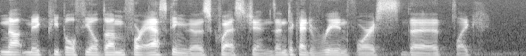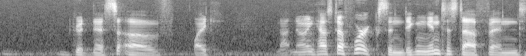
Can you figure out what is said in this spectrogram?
not make people feel dumb for asking those questions, and to kind of reinforce the like goodness of like not knowing how stuff works and digging into stuff and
